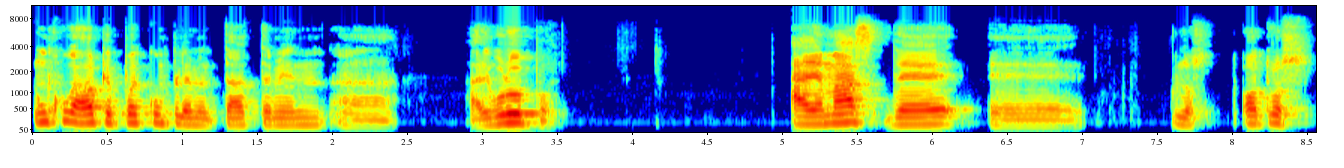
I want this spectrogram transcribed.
un jugador que puede complementar también al grupo. Además de eh, los otros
